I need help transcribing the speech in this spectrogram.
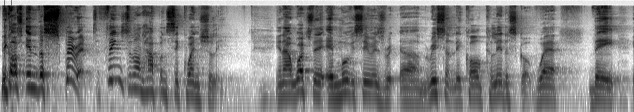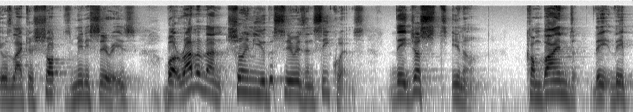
Because in the spirit, things do not happen sequentially. You know, I watched a, a movie series um, recently called Kaleidoscope, where they it was like a short mini series, but rather than showing you the series in sequence, they just you know combined. They they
